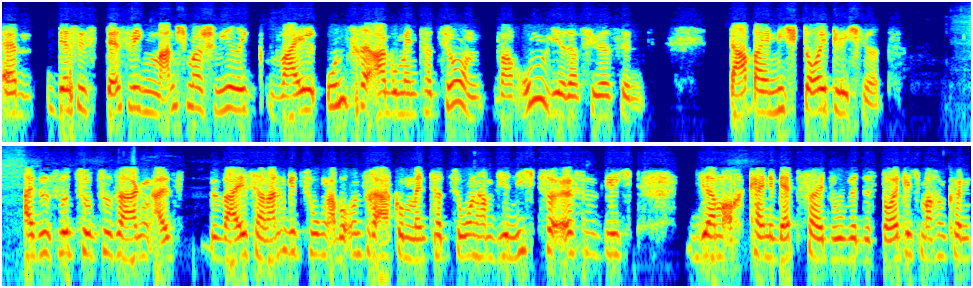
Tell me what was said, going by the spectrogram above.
Ähm, das ist deswegen manchmal schwierig, weil unsere Argumentation, warum wir dafür sind, dabei nicht deutlich wird. Also es wird sozusagen als Beweis herangezogen, aber unsere Argumentation haben wir nicht veröffentlicht. Wir haben auch keine Website, wo wir das deutlich machen können.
